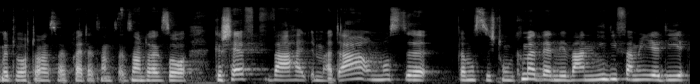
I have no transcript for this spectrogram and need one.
Mittwoch, Donnerstag, Freitag, Samstag, Sonntag. So Geschäft war halt immer da und musste, da musste sich drum gekümmert werden. Wir waren nie die Familie, die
